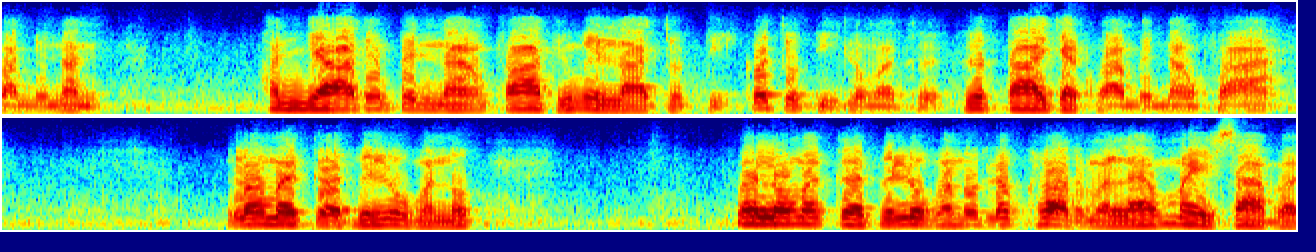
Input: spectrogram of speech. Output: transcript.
วันอยู่นั่นพัญญาที่เป็นนางฟ้าถึงเวลาจุติก็จุติลงมาเกิดคือตายจากความเป็นนางฟ้า ลงมาเกิดเป็นลูกมนุษย์เมื่อลงมาเกิดเป็นลูกมนุษย์แล้วคลอดออกมาแล้วไม่ทราบว่า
